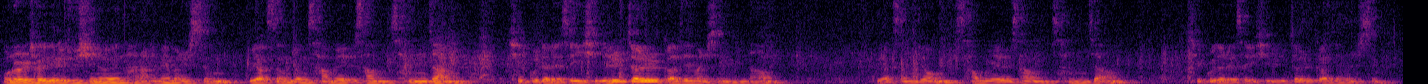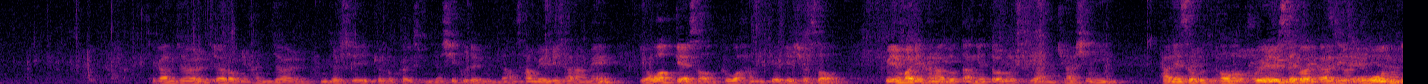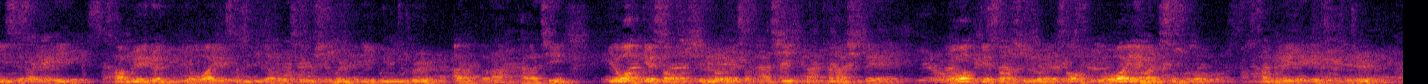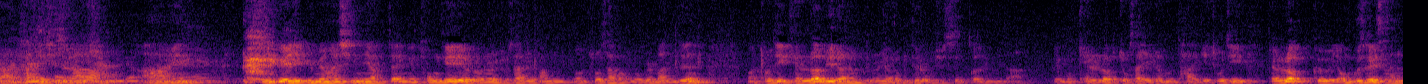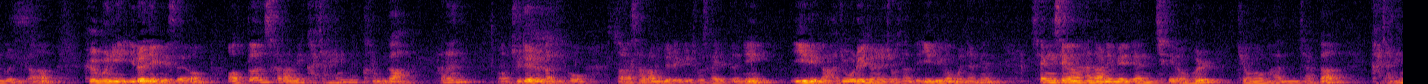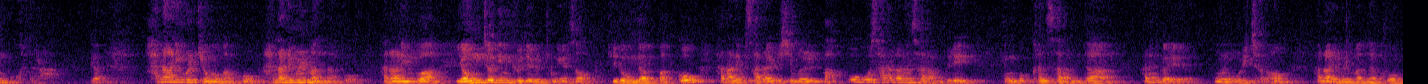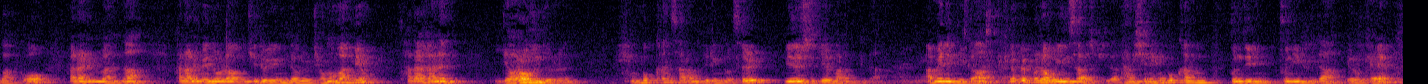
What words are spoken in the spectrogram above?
오늘 저희들이 주시는 하나님의 말씀 구약성경 사무엘상 3장 19절에서 21절까지의 말씀입니다. 구약성경 사무엘상 3장 19절에서 21절까지의 말씀. 제가 한 절, 여러분이 한 절, 한 절씩 교독하겠습니다. 19절입니다. 사무엘이 자람에 여호와께서 그와 함께 계셔서 그의 말이 하나도 땅에 떨어지지 않게 하시니 단에서부터 부엘세바까지 온 이스라엘이 사무엘은 여호와의 선지자로 세우심을 입은 줄을 알았더라. 다 같이 여호와께서 실로에서 다시 나타나시되 여호와께서 실로에서 여호와의 말씀으로 사무엘에게 자기를 나타내시니라. 아멘. 미국의 유명한 심리학자인 통계 여론을 조사를 방, 어, 조사 방법을 만든 어, 조지 갤럽이라는 분을 여러분 들어보셨을 겁니다. 뭐 갤럽 조사 이름은 다 이게 조지 갤럽 그 연구소에서 하는 거니까 그분이 이런 얘기했어요. 어떤 사람이 가장 행복한가 하는 어, 주제를 가지고 아, 사람들에게 조사했더니 1위가 아주 오래 전에 조사인데 1위가 뭐냐면 생생한 하나님에 대한 체험을 경험한 자가 가장 행복하더라. 그러니까 하나님을 경험하고 하나님을 만나고 하나님과 영적인 교제를 통해서 기도 응답 받고 하나님 살아계심을 맛보고 살아가는 사람들이 행복한 사람이다 하는 거예요. 오늘 우리처럼 하나님을 만나 구원받고 하나님을 만나 하나님의 놀라운 기도의 응답을 경험하며 살아가는 여러분들은 행복한 사람들인 것을 믿을 수 있길 바랍니다. 아멘입니까? 옆에 분하고 인사하십시다. 당신은 행복한 분들인 분입니다. 이렇게.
